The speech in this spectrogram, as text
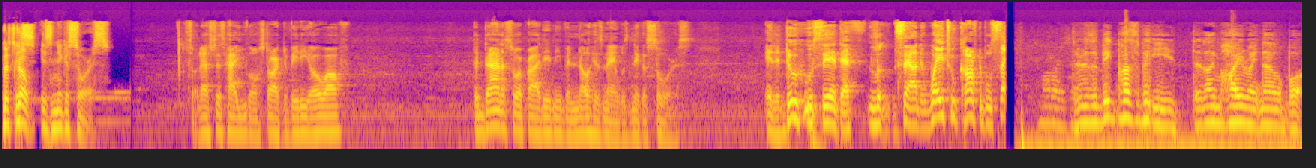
Let's go. This is Nigersaurus. So that's just how you gonna start the video off? The dinosaur probably didn't even know his name was Nigersaurus. And the dude who said that look sounded way too comfortable saying There's a big possibility that I'm high right now, but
